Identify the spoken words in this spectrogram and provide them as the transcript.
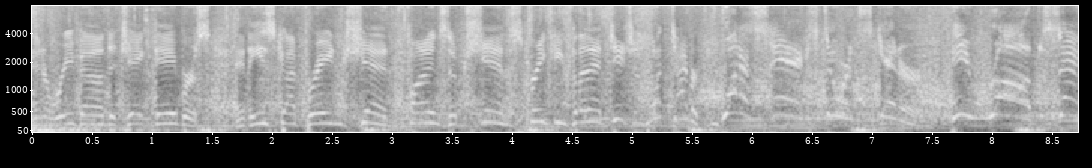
And a rebound to Jake Neighbours, and he's got Braden Schenn. Finds him. Schenn streaking for the net. Dishes. What timer? What a save! Stuart Skinner. He robs Zach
